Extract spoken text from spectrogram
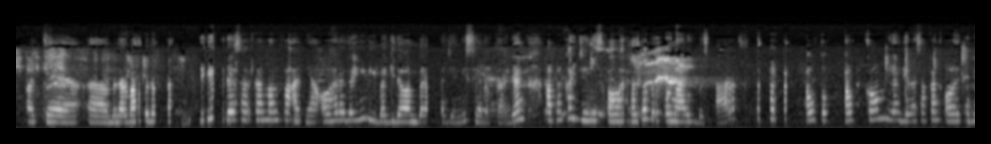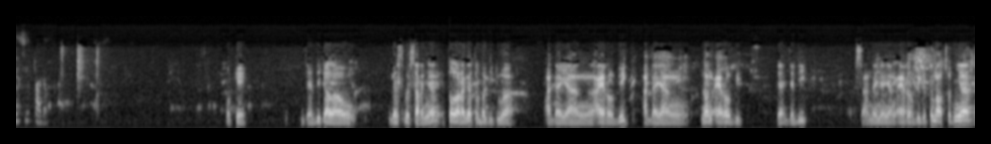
Oke, uh, benar banget dokter. Jadi berdasarkan manfaatnya, olahraga ini dibagi dalam beberapa jenis ya dokter. Dan apakah jenis olahraga berpengaruh besar terhadap auto outcome yang dirasakan oleh tubuh kita dokter? Oke, jadi kalau garis besarnya itu olahraga terbagi dua. Ada yang aerobik, ada yang non aerobik. Ya, jadi seandainya yang aerobik itu maksudnya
